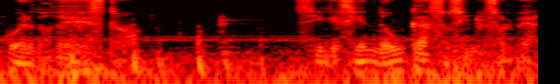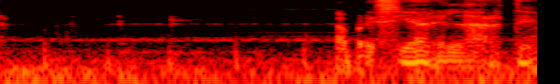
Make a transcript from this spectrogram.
Acuerdo de esto. Sigue siendo un caso sin resolver. Apreciar el arte.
